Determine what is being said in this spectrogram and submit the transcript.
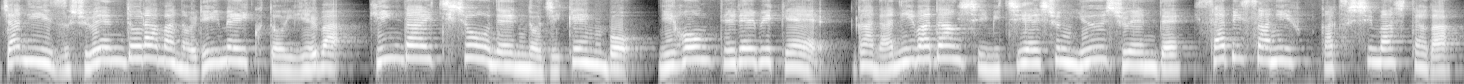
ジャニーズ主演ドラマのリメイクといえば、近代一少年の事件簿、日本テレビ系が何は男子道江俊優主演で久々に復活しましたが、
